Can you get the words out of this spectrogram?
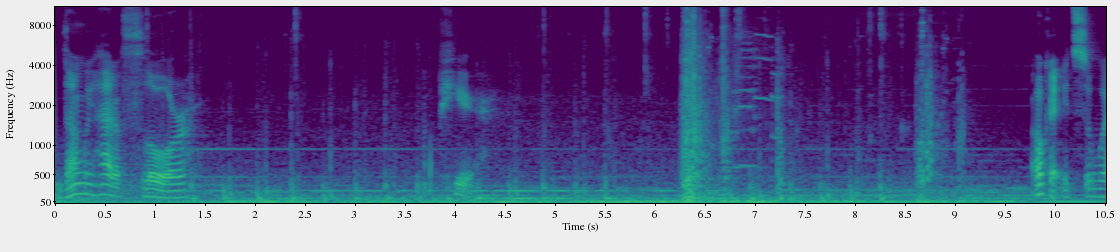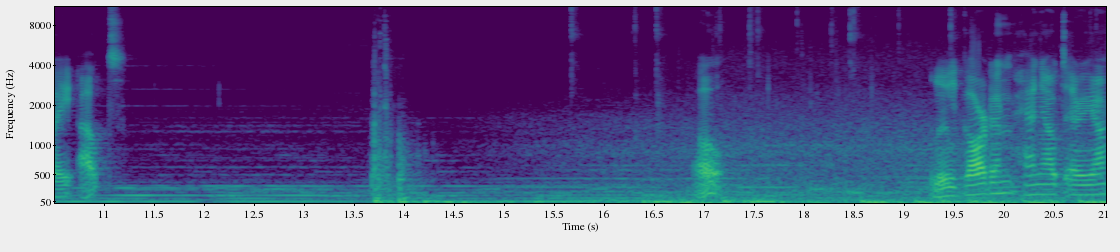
Then we had a floor up here. Okay, it's a way out. Little garden, hangout area.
